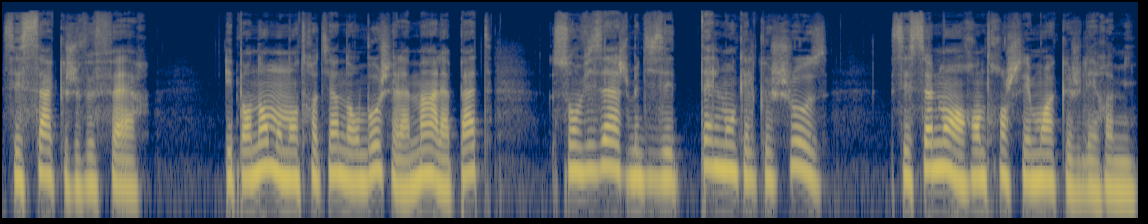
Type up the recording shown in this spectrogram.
c'est ça que je veux faire. Et pendant mon entretien d'embauche à la main à la patte, son visage me disait tellement quelque chose. C'est seulement en rentrant chez moi que je l'ai remis.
